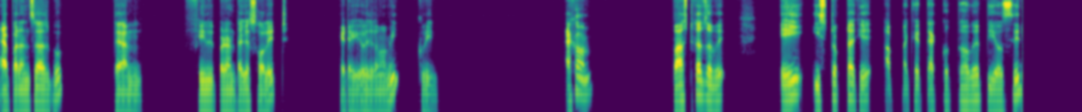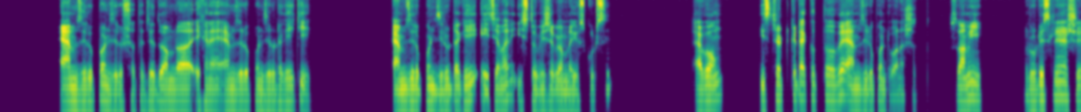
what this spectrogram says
অ্যাপারেন্সে আসব দেন ফিল প্যাটার্নটাকে সলিড এটাকে করে দিলাম আমি গ্রিন এখন ফার্স্ট কাজ হবে এই স্টকটাকে আপনাকে ট্যাগ করতে হবে পিওসির এম জিরো পয়েন্ট জিরোর সাথে। যেহেতু আমরা এখানে এম জিরো পয়েন্ট জিরোটাকেই কি? এম জিরো পয়েন্ট জিরোটাকেই এইচ এম আর স্টপ হিসেবে আমরা ইউজ করছি। এবং স্টার্টকে ট্যাগ করতে হবে এম জিরো পয়েন্ট ওয়ানের সাথে। সো আমি রুট স্ক্রিনে এসে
